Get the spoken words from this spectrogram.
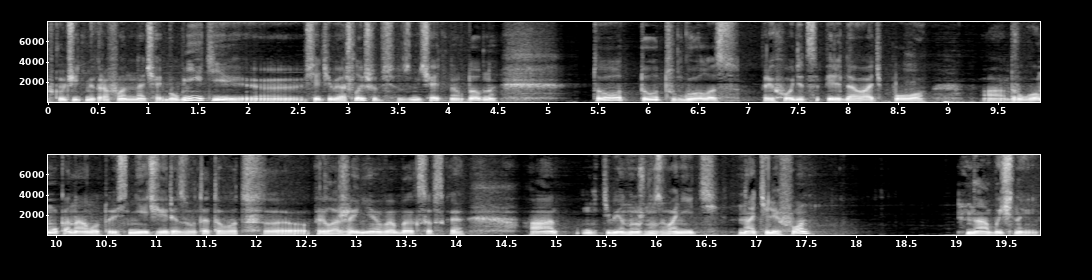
включить микрофон начать бубнить, и э, все тебя слышат, все замечательно, удобно, то тут голос приходится передавать по а, другому каналу, то есть не через вот это вот э, приложение WebEx, а тебе нужно звонить на телефон, на обычный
